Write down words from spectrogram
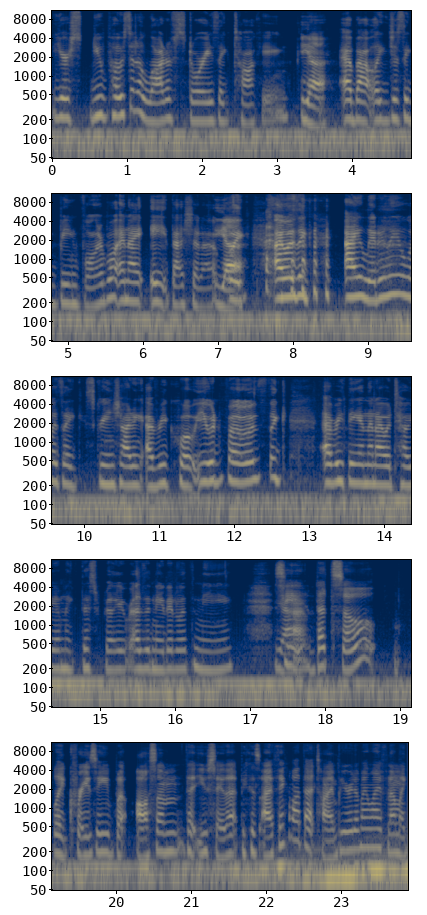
your you posted a lot of stories like talking yeah. about like just like being vulnerable and I ate that shit up. Yeah. Like I was like I literally was like screenshotting every quote you would post, like everything and then I would tell you I'm like this really resonated with me. Yeah. See, that's so like crazy but awesome that you say that because I think about that time period of my life and I'm like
